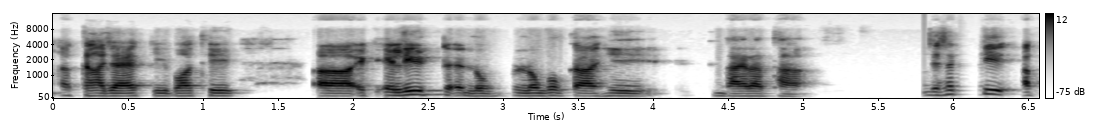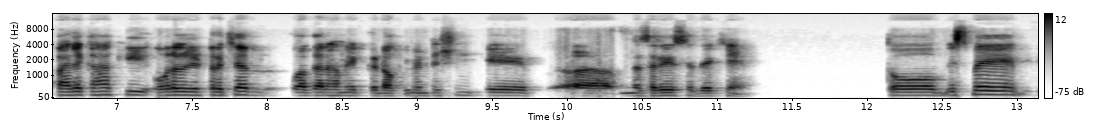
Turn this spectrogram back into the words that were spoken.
कहा जाए कि बहुत ही एक एलिट लो, लोगों का ही दायरा था। जैसा कि अब पहले कहा कि ओरल लिटरेचर को अगर हम एक डॉक्यूमेंटेशन के नज़रिए से देखें तो इसमें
